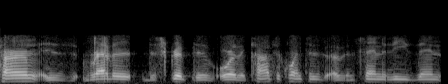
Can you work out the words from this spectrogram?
term is rather descriptive, or the consequences of insanity than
